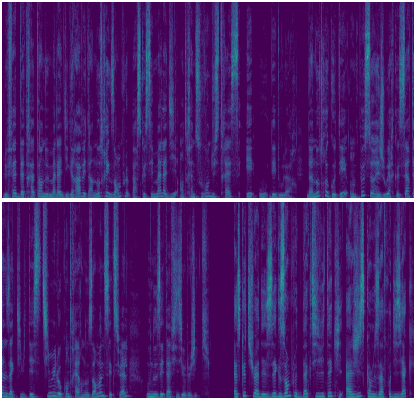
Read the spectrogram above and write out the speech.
Le fait d'être atteint de maladies graves est un autre exemple parce que ces maladies entraînent souvent du stress et ou des douleurs. D'un autre côté, on peut se réjouir que certaines activités stimulent au contraire nos hormones sexuelles ou nos états physiologiques. Est-ce que tu as des exemples d'activités qui agissent comme des aphrodisiaques?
